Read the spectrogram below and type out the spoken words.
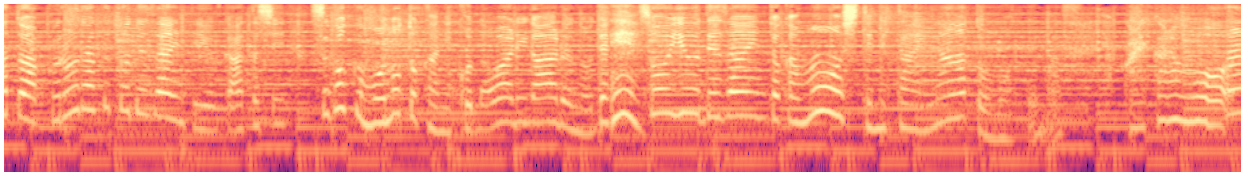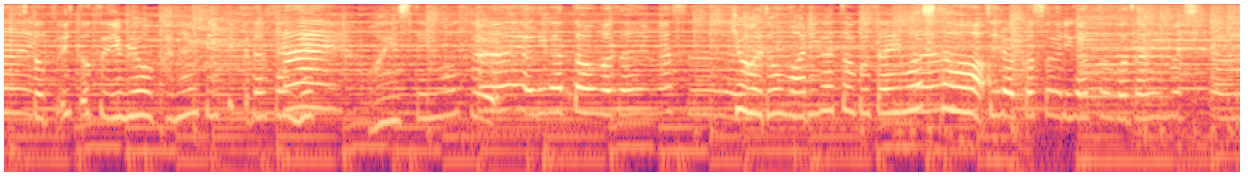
あとはプロダクトデザインっていうか私すごく物とかにこだわりがあるので、ええそういうデザインとかもしてみたいなと思ってます。これからもはい一つ一つ夢を叶えていってくださいね。応援しています。はい、ありがとうございます。今日はどうもありがとうございました。こちらこそありがとうございました。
